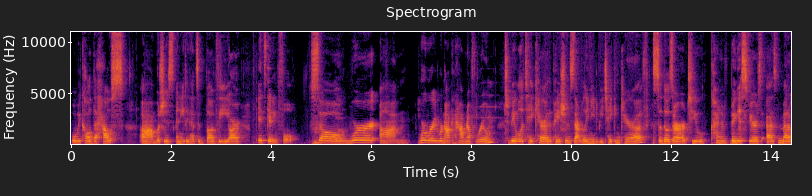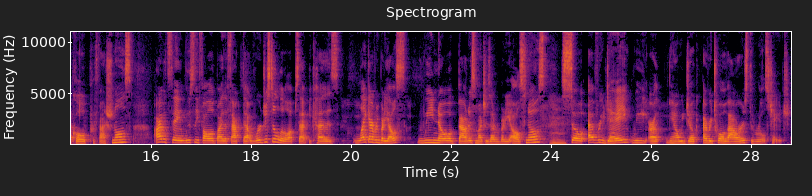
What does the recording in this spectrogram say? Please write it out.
what we call the house, um, which is anything that's above the ER, it's getting full. So we're um, we're worried we're not going to have enough room to be able to take care of the patients that really need to be taken care of. So those are our two kind of biggest fears as medical professionals. I would say loosely followed by the fact that we're just a little upset because, like everybody else, we know about as much as everybody else knows. So every day we are, you know, we joke every 12 hours the rules change.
